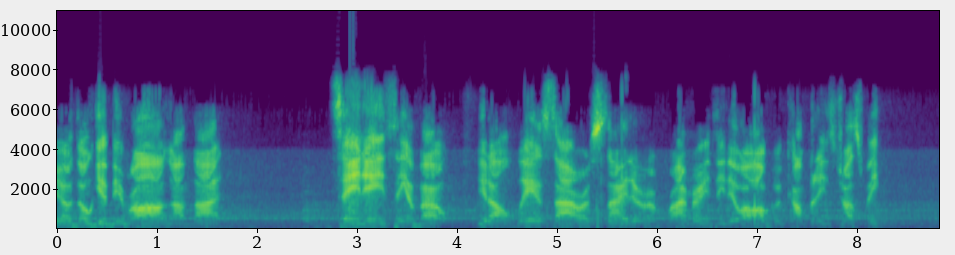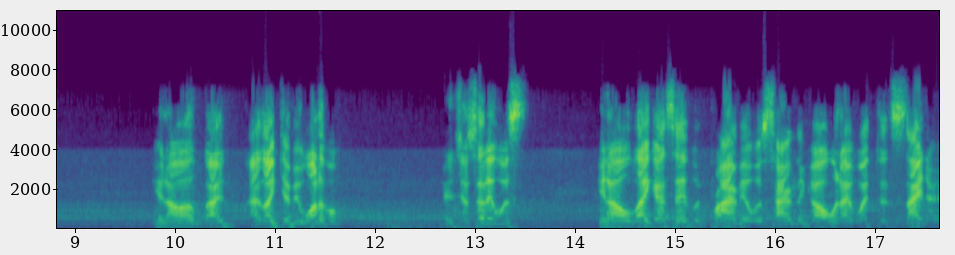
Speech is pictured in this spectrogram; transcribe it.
You know, don't get me wrong. I'm not saying anything about you know Landstar or Snyder or Prime or anything. They were all good companies. Trust me. You know, I I liked every one of them. It's just that it was, you know, like I said, with Prime, it was time to go, and I went to Snyder.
